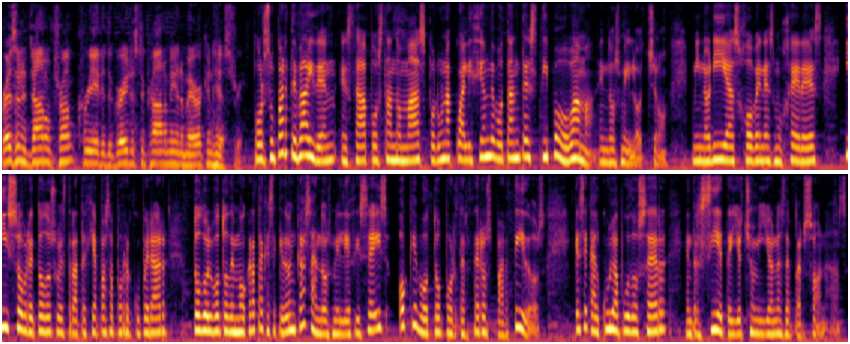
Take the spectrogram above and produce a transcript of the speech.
President Donald Trump created the greatest economy in American history. Por su parte, Biden está apostando más por una coalición de votantes tipo Obama en 2008. Minorías, jóvenes, mujeres y sobre todo su estrategia pasa por recuperar todo el voto demócrata que se quedó en casa en 2016 o que votó por terceros partidos, que se calcula pudo ser entre 7 y 8 millones de personas.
